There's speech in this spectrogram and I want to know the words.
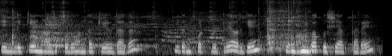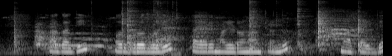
ತಿನ್ನಲಿಕ್ಕೆ ಏನಾದರೂ ಕೊಡು ಅಂತ ಕೇಳಿದಾಗ ಇದನ್ನು ಕೊಟ್ಬಿಟ್ರೆ ಅವ್ರಿಗೆ ತುಂಬ ಖುಷಿ ಆಗ್ತಾರೆ. ಹಾಗಾಗಿ ಅವ್ರು ಬರೋದ್ರೊಳಗೆ ತಯಾರಿ ಮಾಡಿಡೋಣ ಅಂತಂದು ಮಾಡ್ತಾಯಿದ್ದೆ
